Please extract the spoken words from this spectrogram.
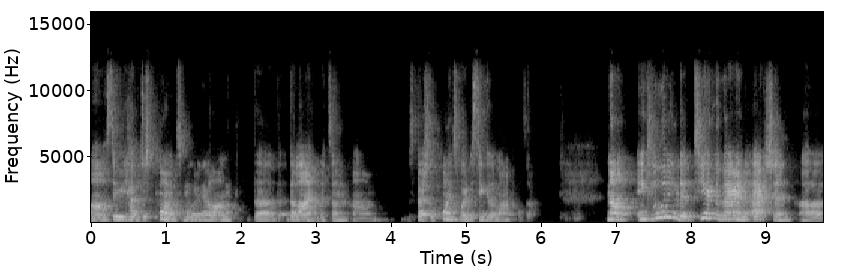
Uh, so you have just points moving along the, the, the line with some um, special points where the singular monopoles are. Now, including the T equivariant action uh,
